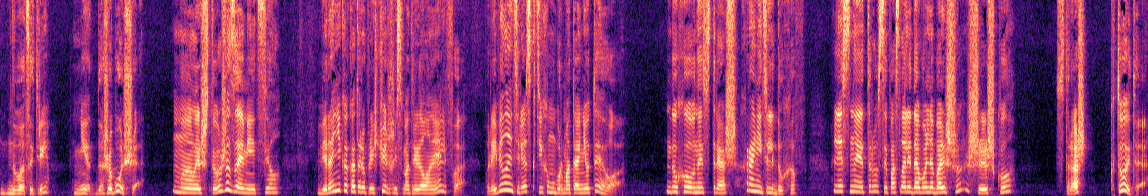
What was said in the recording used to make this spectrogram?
23? Нет, даже больше. Малыш тоже заметил. Вероника, которая прищурившись смотрела на эльфа, проявила интерес к тихому бормотанию Тео. Духовный страж, хранитель духов. Лесные трусы послали довольно большую шишку. Страж? Кто это?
